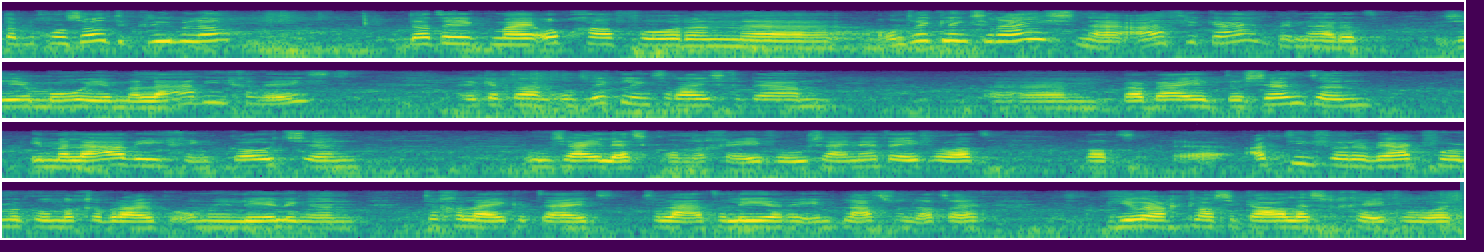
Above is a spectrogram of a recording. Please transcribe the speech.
dat begon zo te kriebelen dat ik mij opgaf voor een uh, ontwikkelingsreis naar Afrika. Ik ben naar het zeer mooie Malawi geweest. En ik heb daar een ontwikkelingsreis gedaan um, waarbij ik docenten in Malawi ging coachen hoe zij les konden geven. Hoe zij net even wat, wat uh, actievere werkvormen konden gebruiken om hun leerlingen tegelijkertijd te laten leren. In plaats van dat er heel erg klassikaal lesgegeven wordt.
